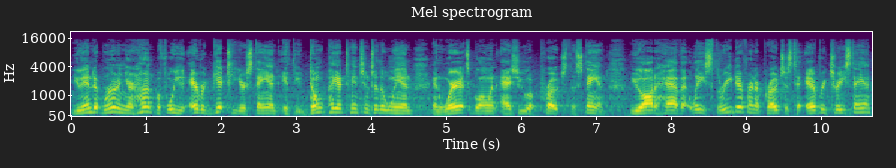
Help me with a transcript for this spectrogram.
you end up ruining your hunt before you ever get to your stand if you don't pay attention to the wind and where it's blowing as you approach the stand. You ought to have at least three different approaches to every tree stand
